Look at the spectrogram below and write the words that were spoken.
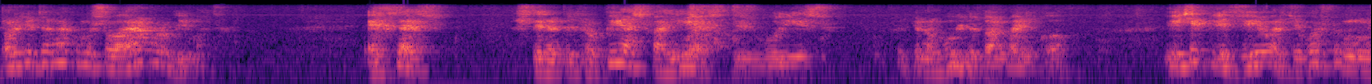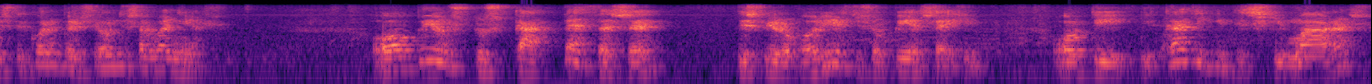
πρόκειται να έχουμε σοβαρά προβλήματα. Εχθές στην Επιτροπή Ασφαλείας της Βουλής, στο Κοινοβούλιο το Αλβανικό, είχε κληθεί ο αρχηγός των μυστικών υπηρεσιών της Αλβανίας, ο οποίος τους κατέθεσε τις πληροφορίες τις οποίες έχει ότι οι κάτοικοι της Χιμάρας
